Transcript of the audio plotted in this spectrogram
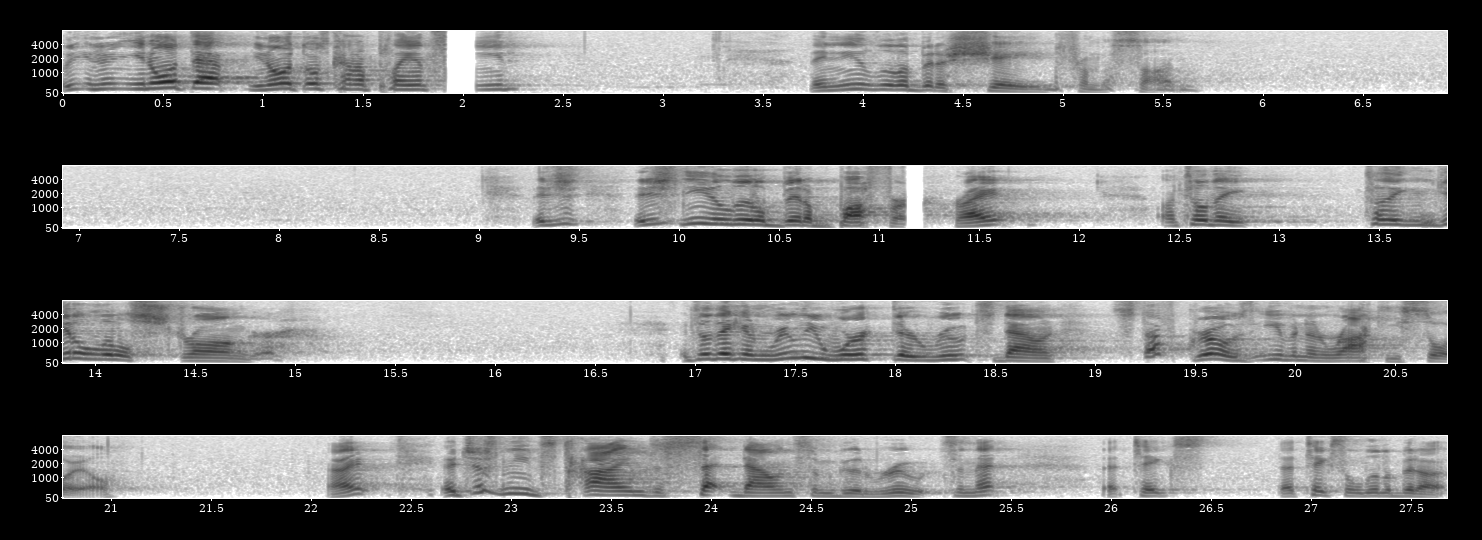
You know, what that, you know what those kind of plants need? They need a little bit of shade from the sun. They just, they just need a little bit of buffer, right? Until they, until they can get a little stronger, until they can really work their roots down. Stuff grows even in rocky soil, right? It just needs time to set down some good roots, and that, that, takes, that takes a little bit of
